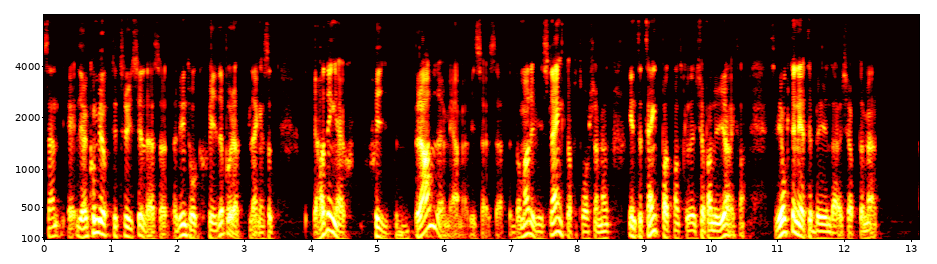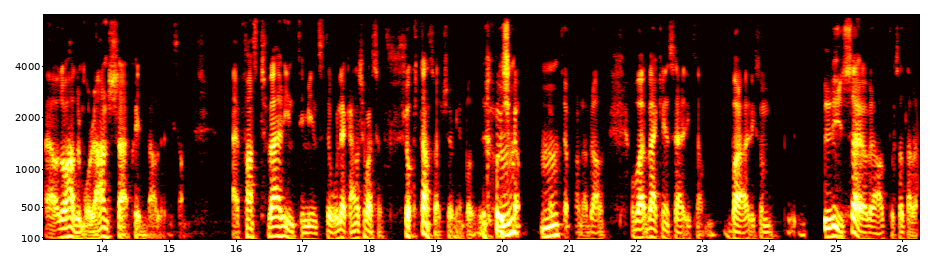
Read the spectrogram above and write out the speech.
sen, jag kom ju upp till Trysil där så jag hade inte åkt skidor på rätt länge så jag hade inga skidbrallor med mig visade sig. De hade vi slängt då för två år sedan men inte tänkt på att man skulle köpa nya. Liksom. Så vi åkte ner till byn där och köpte men och då hade de orangea skidbrallor. Liksom. Det fanns tyvärr inte i min storlek annars var jag så fruktansvärt sugen på att mm. köpa, mm. köpa de där brallorna. Och var verkligen så här liksom, bara liksom lysa överallt och så att alla,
